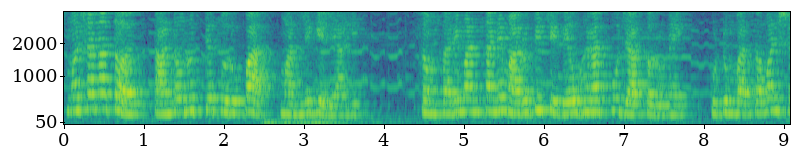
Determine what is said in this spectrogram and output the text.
स्मशानातच तांडव नृत्य स्वरूपात मानले गेले आहे. संसारी माणसाने मारुतीची देवघरात पूजा करू नये. कुटुंबाचा वंश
